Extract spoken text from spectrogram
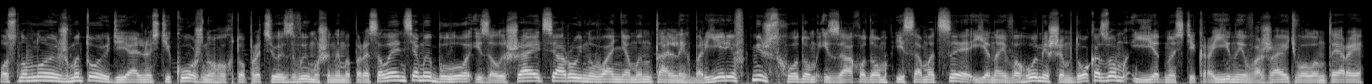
Основною ж метою діяльності кожного, хто працює з вимушеними переселенцями, було і залишається руйнування ментальних бар'єрів між сходом і заходом. І саме це є найвагомішим доказом єдності країни, вважають волонтери.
